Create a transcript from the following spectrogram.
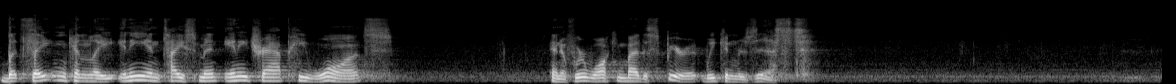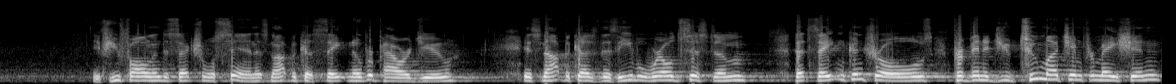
But Satan can lay any enticement, any trap he wants. And if we're walking by the Spirit, we can resist. If you fall into sexual sin, it's not because Satan overpowered you. It's not because this evil world system that Satan controls prevented you too much information,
